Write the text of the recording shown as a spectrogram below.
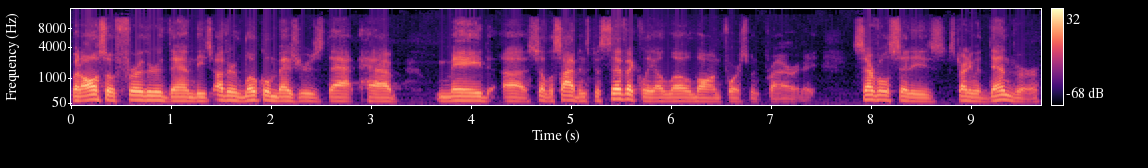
but also further than these other local measures that have made uh, psilocybin specifically a low law enforcement priority. Several cities, starting with Denver,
